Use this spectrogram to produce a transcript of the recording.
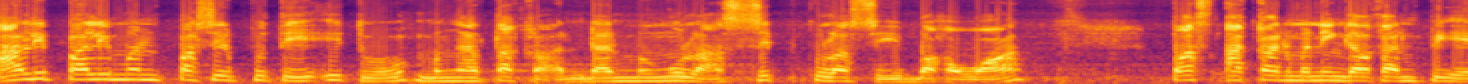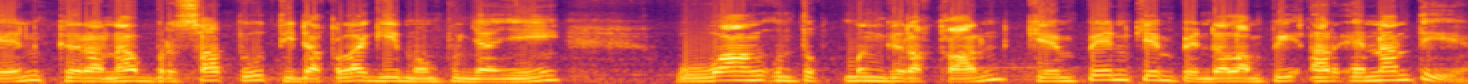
Ahli Parlimen Pasir Putih itu mengatakan dan mengulas sirkulasi bahawa PAS akan meninggalkan PN kerana bersatu tidak lagi mempunyai wang untuk menggerakkan kempen-kempen dalam PRN nanti.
